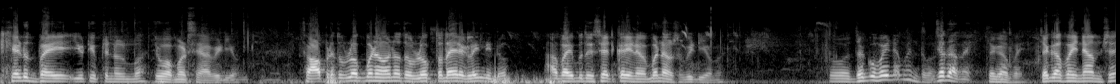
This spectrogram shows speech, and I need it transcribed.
ખેડૂતભાઈ યુટ્યુબ ચેનલમાં જોવા મળશે આ વીડિયો. તો આપણે તો બ્લોગ બનાવવાનો તો બ્લોગ તો ડાયરેક્ટ લઈ લીધો. આ ભાઈ બધું સેટ કરીને બનાવશું વિડીયોમાં. તો જગુભાઈ નામ છે ને જગાભાઈ. જગાભાઈ. જગાભાઈ નામ છે.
